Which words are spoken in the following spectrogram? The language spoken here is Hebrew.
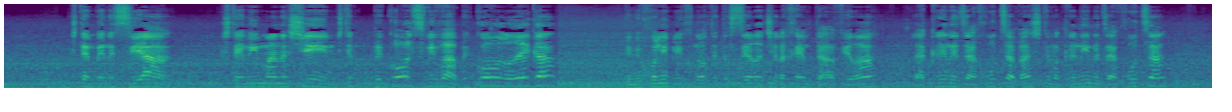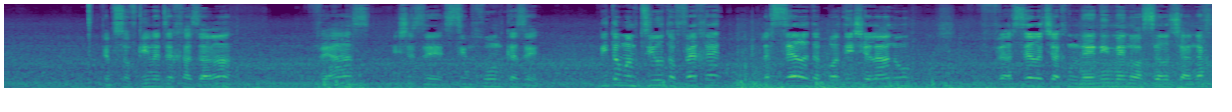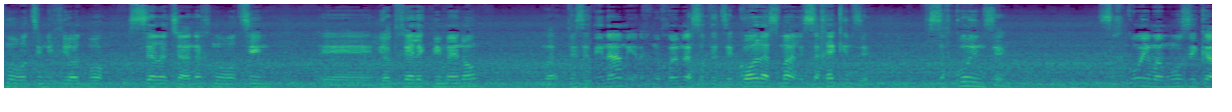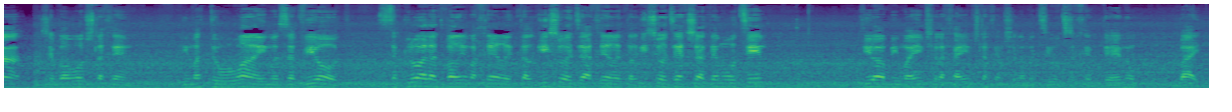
כשאתם בנסיעה, כשאתם עם אנשים, כשאתם בכל סביבה, בכל רגע, אתם יכולים לבנות את הסרט שלכם, את האווירה, להקרין את זה החוצה, ואז כשאתם מקרינים את זה החוצה, אתם סופגים את זה חזרה, ואז יש איזה סנכרון כזה. פתאום המציאות הופכת לסרט הפרטי שלנו, והסרט שאנחנו נהנים ממנו, הסרט שאנחנו רוצים לחיות בו, סרט שאנחנו רוצים אה, להיות חלק ממנו, וזה דינמי, אנחנו יכולים לעשות את זה כל הזמן, לשחק עם זה, תשחקו עם זה, תשחקו עם המוזיקה שבראש שלכם, עם התאורה, עם הזוויות, תסתכלו על הדברים אחרת, תרגישו את זה אחרת, תרגישו את זה איך שאתם רוצים, תהיו הבימאים של החיים שלכם, של המציאות שלכם, תהנו, ביי.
